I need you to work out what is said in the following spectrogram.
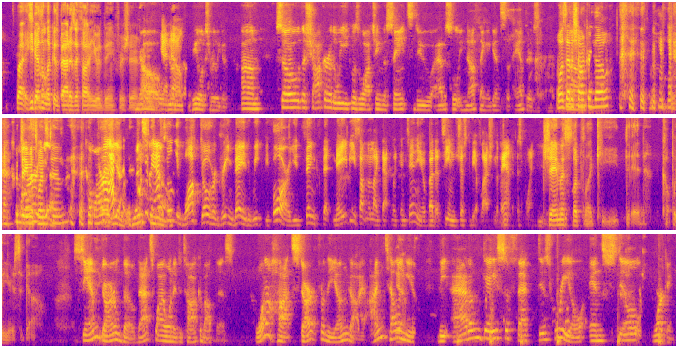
but he doesn't look as bad as I thought he would be for sure. No, yeah, no, no. he looks really good. Um, so the shocker of the week was watching the Saints do absolutely nothing against the Panthers. Was that um, a shocker though? Jameis Winston. Yes. Kamara, well, yeah. Winston, absolutely no. walked over Green Bay the week before. You'd think that maybe something like that would continue, but it seems just to be a flash in the pan at this point. Jameis looked like he did a couple years ago. Sam Darnold, though, that's why I wanted to talk about this. What a hot start for the young guy. I'm telling yeah. you, the Adam Gase effect is real and still working.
